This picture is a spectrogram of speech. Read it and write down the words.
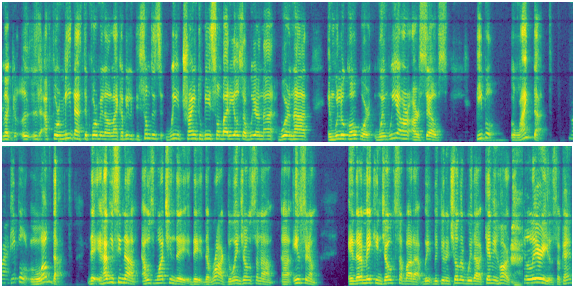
Like uh, uh, for me, that's the formula of likability. Sometimes we're trying to be somebody else that we are not, we're not, and we look awkward. When we are ourselves, people like that Right. people love that. They, have you seen? Uh, I was watching the the the Rock, Dwayne Johnson, uh, uh, Instagram, and they're making jokes about uh, between each other with uh, Kevin Hart. Hilarious, okay?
